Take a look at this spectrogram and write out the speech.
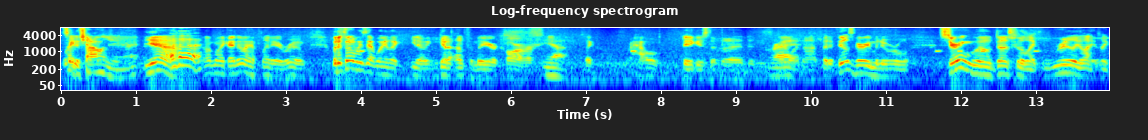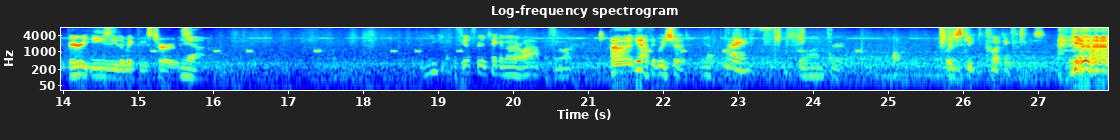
It's like challenging, right? Yeah. I'm like, I know I have plenty of room, but it's always that way. Like, you know, you get an unfamiliar car. Yeah. Like, how big is the hood and Right. whatnot? But it feels very maneuverable. Steering wheel does feel like really light, like very easy to make these turns. Yeah. You can feel free to take another lap if you want. Uh, yeah, I think we should. Yeah. Nice. Just go on through. We'll just keep collecting cookies. yeah,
